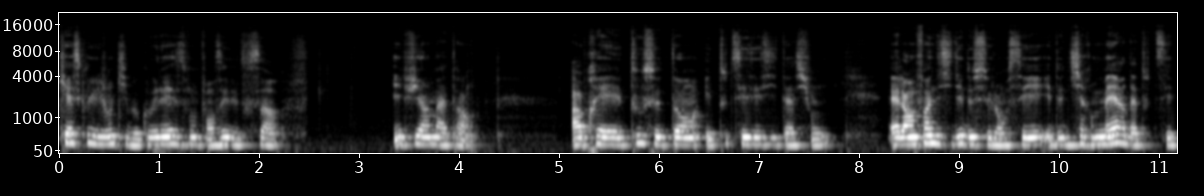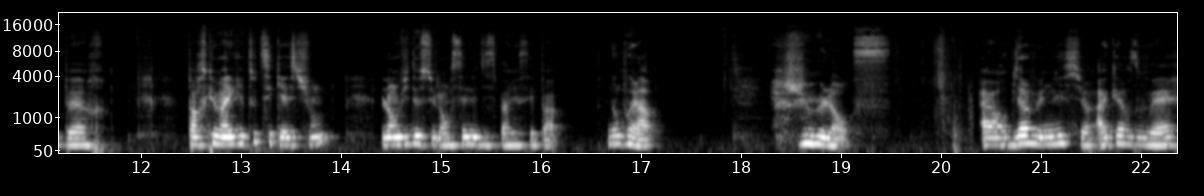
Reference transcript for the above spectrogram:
Qu'est-ce que les gens qui me connaissent vont penser de tout ça? Et puis un matin, après tout ce temps et toutes ces hésitations, elle a enfin décidé de se lancer et de dire merde à toutes ses peurs. Parce que malgré toutes ces questions, l'envie de se lancer ne disparaissait pas. Donc voilà, je me lance. Alors bienvenue sur Hackers Ouverts,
